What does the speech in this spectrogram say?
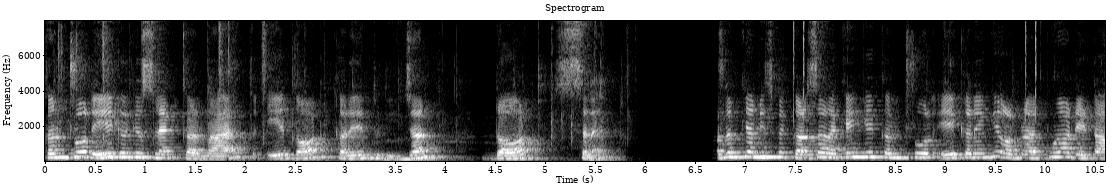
कंट्रोल ए करके सिलेक्ट करना है तो A dot current region dot select मतलब कि हम इस पर कर्सर रखेंगे कंट्रोल ए करेंगे और मेरा पूरा डेटा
